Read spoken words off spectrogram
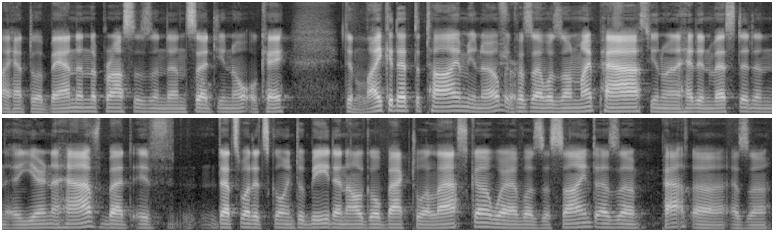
I had to abandon the process and then said, you know, okay, didn't like it at the time, you know, sure. because I was on my path, you know, and I had invested in a year and a half. But if that's what it's going to be, then I'll go back to Alaska, where I was assigned as a path, uh, as a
